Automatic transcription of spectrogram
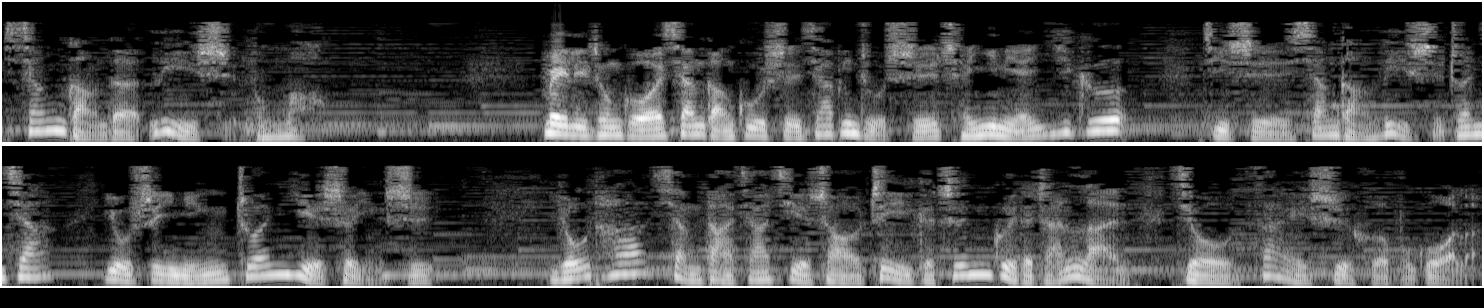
香港的历史风貌。魅力中国香港故事嘉宾主持陈一年一哥，既是香港历史专家，又是一名专业摄影师。由他向大家介绍这个珍贵的展览，就再适合不过了。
